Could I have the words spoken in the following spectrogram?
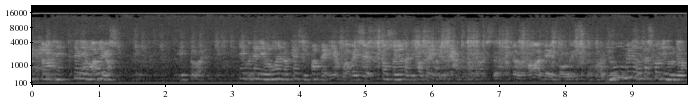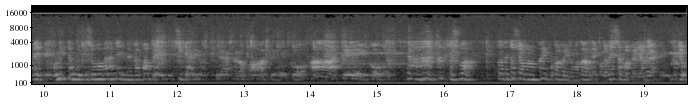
Hittolainen, teillä ei ole aika... Hittolainen. Eikö teillä ei ole aika käsipaperia? Sulla vesi. Tuossa on jotakin paperityötä. Se on ATK-lista. Juu, meillä on tässä kotinurkilla PPK. Nyt huusi, se on vähän pehmeämpää paperi. Sikäli on. Minä sanon ATK. ATK. Jaha, katsos vaan. Te olette tosiaan pannut kaikki paperihommat ATKlle vessapaperia myöten. Joo,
